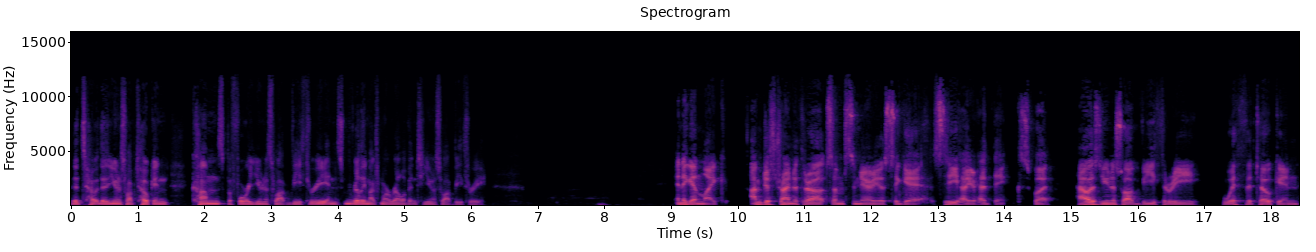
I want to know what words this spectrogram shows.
the to, the uniswap token comes before Uniswap v3, and it's really much more relevant to Uniswap v3. And again, like I'm just trying to throw out some scenarios to get see how your head thinks. But how is Uniswap v3 with the token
